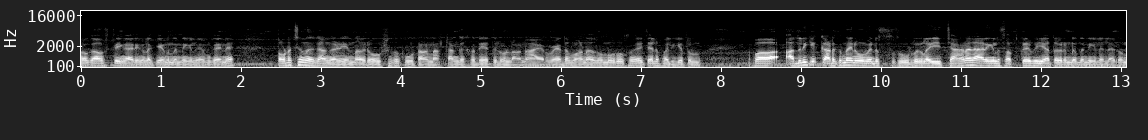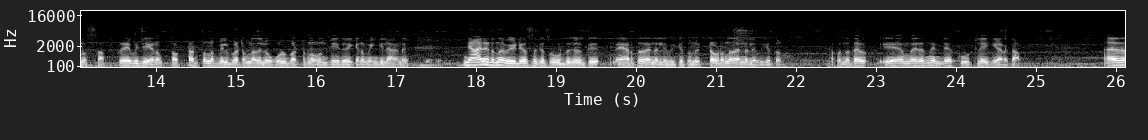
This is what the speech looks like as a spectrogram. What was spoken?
രോഗാവസ്ഥയും കാര്യങ്ങളൊക്കെ ആണെന്നുണ്ടെങ്കിൽ നമുക്കതിനെ തുടച്ചു നിൽക്കാൻ കഴിയുന്ന ഒരു ഔഷധ കൂട്ടാണ് അഷ്ടാംഗ ഹൃദയത്തിലുള്ളതാണ് ആയുർവേദമാണ്. അത് തൊണ്ണൂറ് ദിവസം കഴിച്ചാലേ ഫലിക്കത്തുള്ളൂ. അപ്പോൾ അതിലേക്ക് കടക്കുന്നതിന് മുമ്പ് എന്റെ സുഹൃത്തുക്കളെ ഈ ചാനൽ ആരെങ്കിലും സബ്സ്ക്രൈബ് ചെയ്യാത്തവരുണ്ടെന്നുണ്ടെങ്കിൽ എല്ലാവരും ഒന്ന് സബ്സ്ക്രൈബ് ചെയ്യണം. തൊട്ടടുത്തുള്ള ബിൽ ബട്ടൺ അതിൽ ഓൾ ബട്ടൺ ഓൺ ചെയ്ത് വെക്കണം എങ്കിലാണ് ഞാനിടുന്ന വീഡിയോസൊക്കെ സുഹൃത്തുക്കൾക്ക് നേരത്തെ തന്നെ ലഭിക്കത്തുള്ളൂ. ഇട്ട ഉടനെ തന്നെ ലഭിക്കത്തുള്ളൂ. അപ്പോൾ ഇന്നത്തെ മരുന്നിന്റെ കൂട്ടിലേക്ക് കിടക്കാം. അതായത്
